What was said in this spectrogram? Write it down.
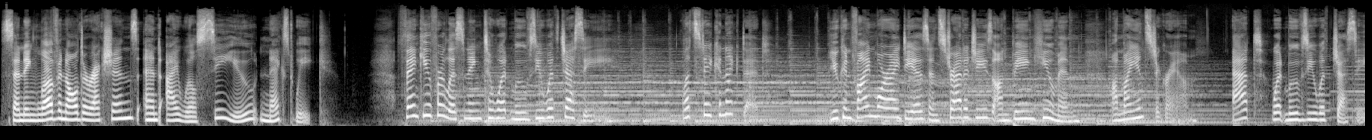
Sending love in all directions, and I will see you next week. Thank you for listening to What Moves You with Jesse. Let's stay connected. You can find more ideas and strategies on being human on my Instagram at What Moves You with Jesse.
